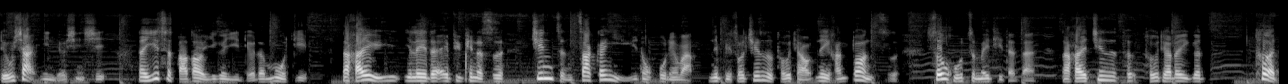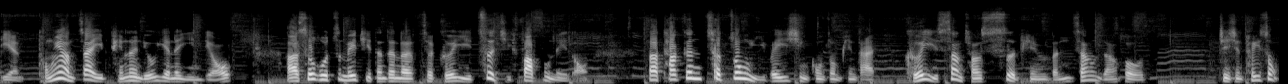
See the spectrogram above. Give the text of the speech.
留下引流信息，那以此达到一个引流的目的。那还有一一类的 A P P 呢，是精准扎根于移动互联网。你比如说今日头条、内涵段子、搜狐自媒体等等。那还有今日头头条的一个特点，同样在于评论留言的引流，啊，搜狐自媒体等等呢是可以自己发布内容。那它更侧重于微信公众平台，可以上传视频、文章，然后进行推送。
